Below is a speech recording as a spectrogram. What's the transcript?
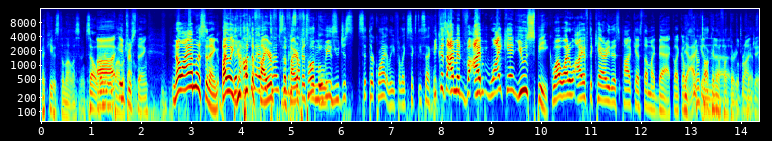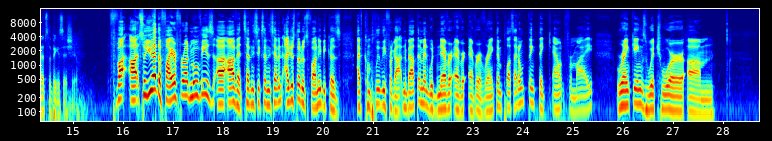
Akiva's still not listening. So we're gonna move on Uh, interesting. No, I am listening. By the way, Then you put the fire time the Fyre festival talking, movies You just sit there quietly for like sixty seconds. because I'm adv- I'm. Why can't you speak? Why why do I have to carry this podcast on my back like I'm? yeah, I don't talk enough uh, on thirty two. James. That's the biggest issue. Uh, so you had the Fyre Fraud movies, uh, Av at 76, 77. I just thought it was funny because I've completely forgotten about them and would never, ever, ever have ranked them. Plus, I don't think they count for my rankings, which were, um,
